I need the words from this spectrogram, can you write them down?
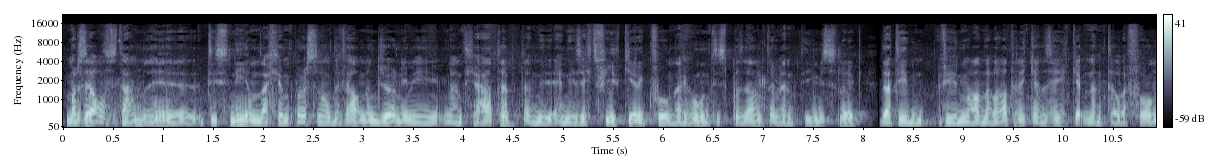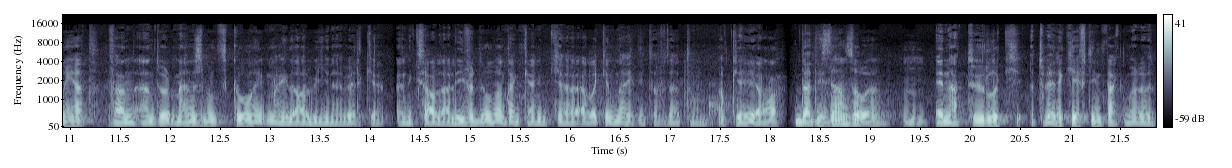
Maar zelfs dan, hè, het is niet omdat je een personal development journey met iemand gehad hebt en die, en die zegt vier keer ik voel mij goed, het is plezant en mijn team is leuk, dat die vier maanden later niet kan zeggen ik heb een telefoon gehad van Antwerp Management School en ik mag daar beginnen werken. En ik zou dat liever doen, want dan kan ik eh, elke dag dit of dat doen. Oké, ja, dat is dan zo. Hè. En natuurlijk, het werk heeft impact, maar het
